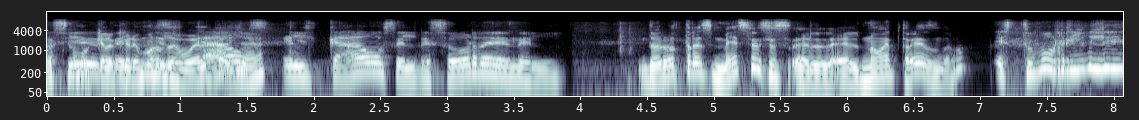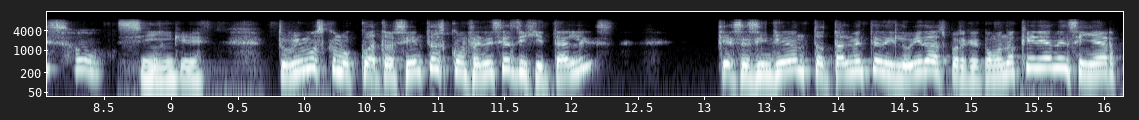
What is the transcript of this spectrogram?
Así, Como que lo el- queremos el de vuelta caos, ya. El caos, el desorden, el... Duró tres meses es el, el no E3, ¿no? Estuvo horrible eso. Sí. Porque tuvimos como 400 conferencias digitales que se sintieron totalmente diluidas porque como no querían enseñar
